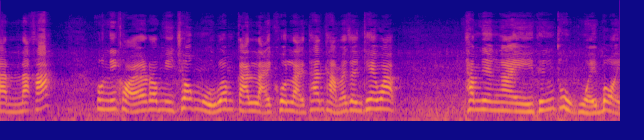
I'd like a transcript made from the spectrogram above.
กันนะคะพรุ่งนี้ขอให้เรามีโชคหมู่ร่วมกันหลายคนหลายท่านถามอาจารย์แค่ว่าทำยังไงถึงถูกหวยบ่อย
